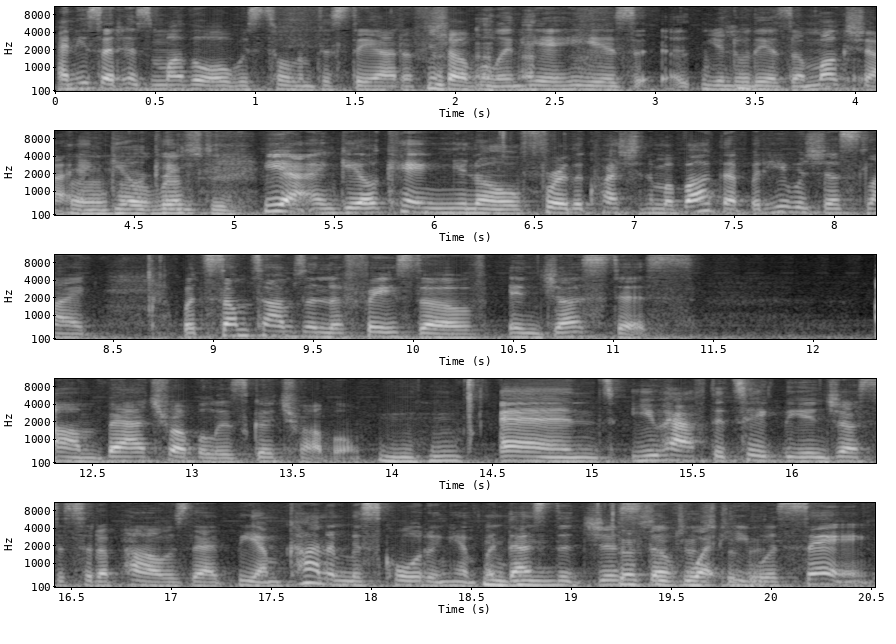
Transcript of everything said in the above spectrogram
And he said his mother always told him to stay out of trouble, and here he is, uh, you know, there's a mugshot. Uh, and Gayle King, yeah, and Gayle King, you know, further questioned him about that, but he was just like, but sometimes in the face of injustice, um, bad trouble is good trouble. Mm-hmm. And you have to take the injustice to the powers that be. I'm kind of misquoting him, but that's the gist Mm-hmm. That's the of what he it. was saying.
